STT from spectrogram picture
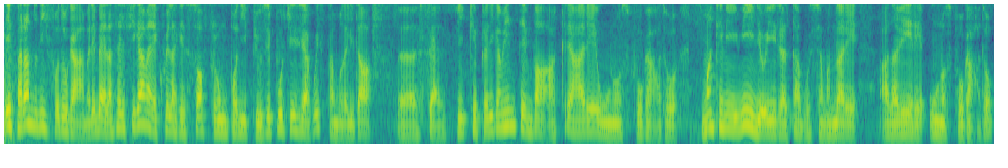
E parlando di fotocamere, beh, la selfie camera è quella che soffre un po' di più, seppur ci sia questa modalità eh, selfie che praticamente va a creare uno sfocato. Ma anche nei video in realtà possiamo andare ad avere uno sfocato,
